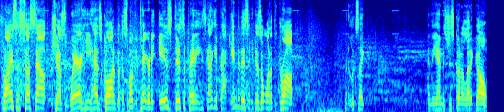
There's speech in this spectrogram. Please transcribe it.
Tries to suss out just where he has gone, but the smoke integrity is dissipating. He's got to get back into this if he doesn't want it to drop. But it looks like in the end, it's just going to let it go.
